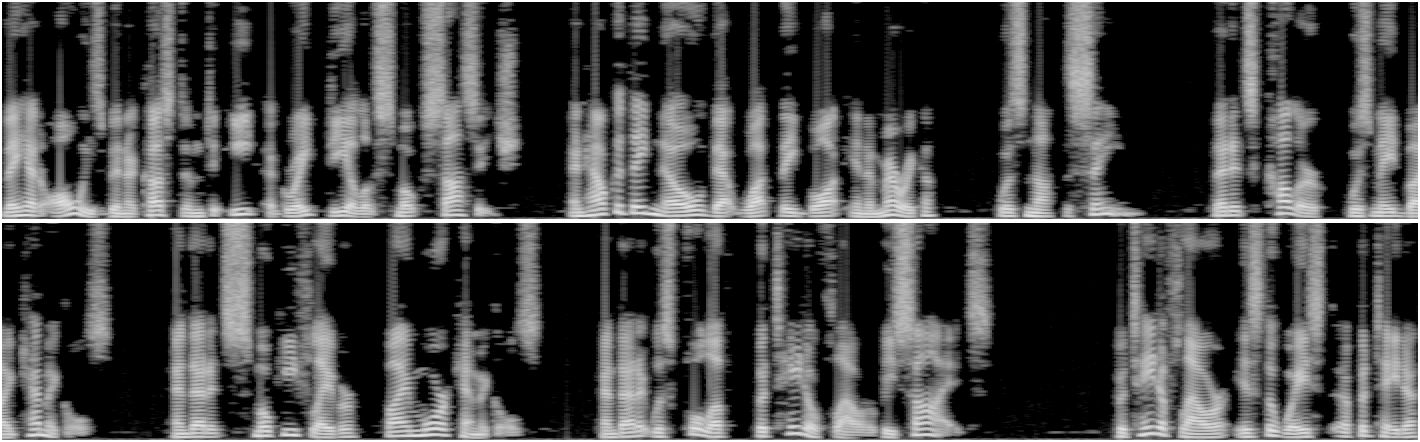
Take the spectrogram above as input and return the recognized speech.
They had always been accustomed to eat a great deal of smoked sausage, and how could they know that what they bought in America was not the same? that its color was made by chemicals, and that its smoky flavor by more chemicals, and that it was full of potato flour besides. Potato flour is the waste of potato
